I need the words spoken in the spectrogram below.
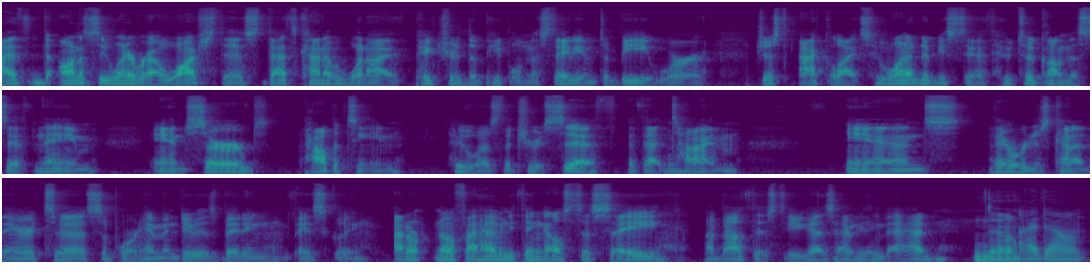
I honestly, whenever I watched this, that's kind of what I pictured the people in the stadium to be were just acolytes who wanted to be Sith, who took on the Sith name and served Palpatine, who was the true Sith at that hmm. time, and they were just kind of there to support him and do his bidding, basically. I don't know if I have anything else to say about this. Do you guys have anything to add? No. I don't.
